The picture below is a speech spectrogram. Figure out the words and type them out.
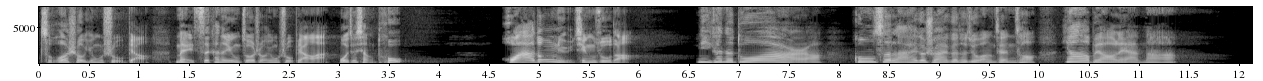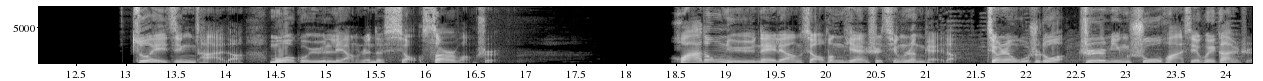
左手用鼠标，每次看她用左手用鼠标啊，我就想吐。”华东女倾诉道：“你看他多二啊。”公司来个帅哥，他就往前凑，要不要脸呢？最精彩的莫过于两人的小三儿往事。华东女那辆小丰田是情人给的，情人五十多，知名书画协会干事，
